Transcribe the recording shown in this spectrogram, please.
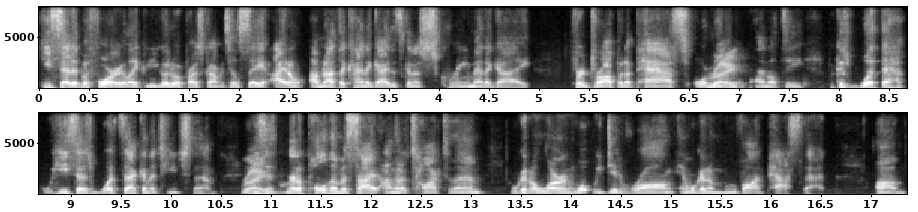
he said it before. Like when you go to a press conference, he'll say, I don't, I'm not the kind of guy that's going to scream at a guy for dropping a pass or making right. a penalty because what the, he says, what's that going to teach them? Right. He says, I'm going to pull them aside. I'm going to talk to them. We're going to learn what we did wrong and we're going to move on past that. Um,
